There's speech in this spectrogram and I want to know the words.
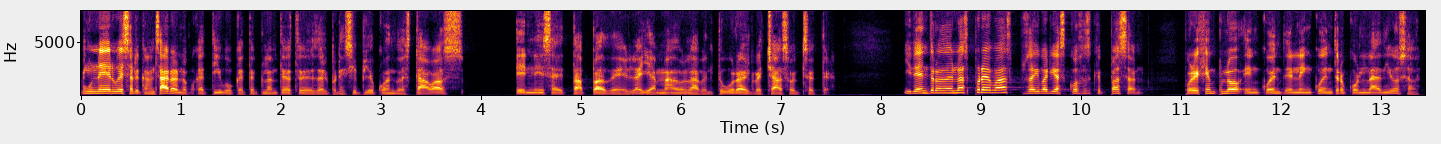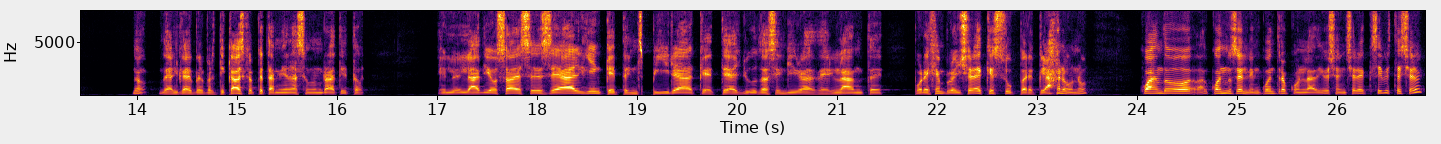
Un héroe es alcanzar el objetivo que te planteaste desde el principio cuando estabas en esa etapa de la llamado, la aventura, el rechazo, etc. Y dentro de las pruebas, pues hay varias cosas que pasan. Por ejemplo, el encuentro con la diosa, ¿no? Del que platicabas creo que también hace un ratito. El- la diosa es ese alguien que te inspira, que te ayuda a seguir adelante. Por ejemplo, en Shrek es súper claro, ¿no? ¿Cuándo, ¿Cuándo se le encuentra con la diosa en Shrek? ¿Sí viste Shrek?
